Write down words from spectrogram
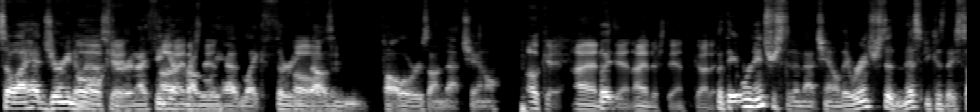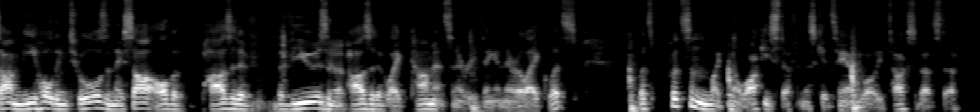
So I had Journey to oh, Master, okay. and I think oh, I, I probably had like thirty thousand oh, okay. followers on that channel. Okay, I understand. But, I understand. Got it. But they weren't interested in that channel. They were interested in this because they saw me holding tools and they saw all the positive, the views yep. and the positive like comments and everything, and they were like, "Let's let's put some like Milwaukee stuff in this kid's hand while he talks about stuff.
